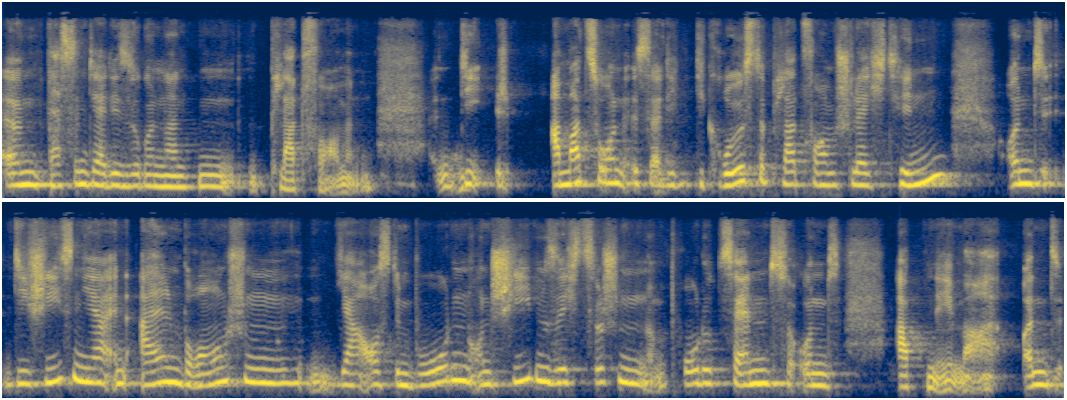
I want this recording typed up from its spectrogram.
ähm, das sind ja die sogenannten Plattformen. Die Amazon ist ja die, die größte Plattform schlechthin und die schießen ja in allen Branchen ja aus dem Boden und schieben sich zwischen Produzent und Abnehmer. Und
